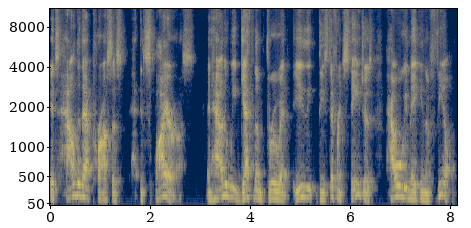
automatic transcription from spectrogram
It's how did that process inspire us? And how do we get them through at these different stages? How are we making them feel?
